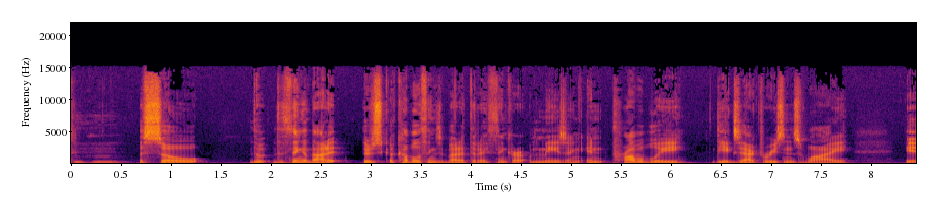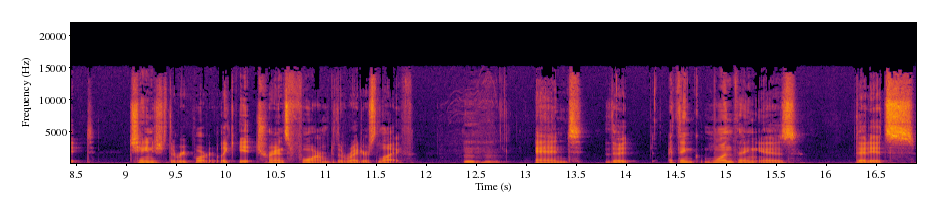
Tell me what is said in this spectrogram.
Mm-hmm. So the the thing about it, there's a couple of things about it that I think are amazing, and probably the exact reasons why it changed the reporter. Like it transformed the writer's life. Mm-hmm. And the I think one thing is that it's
